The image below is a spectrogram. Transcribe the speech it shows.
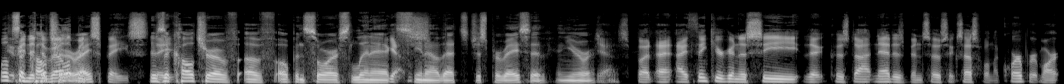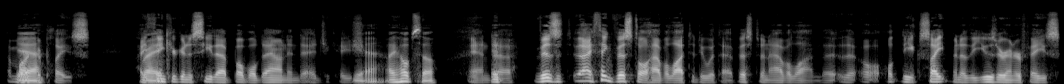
Well, it's in a the culture, development right? space. There's they- a culture of, of open source Linux, Yes. you know, that's just pervasive in universities. Yes, but I, I think you're going to see that because .NET has been so successful in the corporate mar- marketplace. I Right. think you're going to see that bubble down into education. Yeah, I hope so. And It- uh, I think Vista will have a lot to do with that. Vista and Avalon, the the, all- the excitement of the user interface.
